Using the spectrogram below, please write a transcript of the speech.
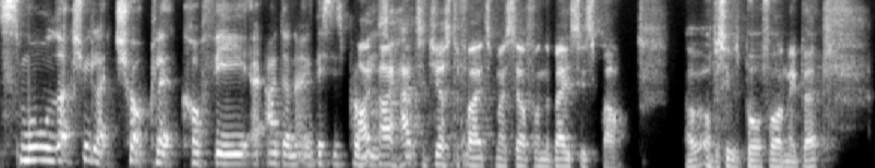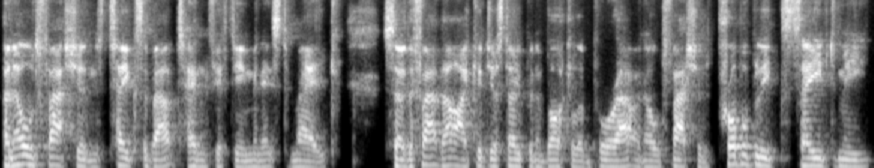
small luxury like chocolate coffee i don't know this is probably i, I had to justify it to myself on the basis well obviously it was bought for me but an old fashioned takes about 10 15 minutes to make. So the fact that i could just open a bottle and pour out an old fashioned probably saved me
